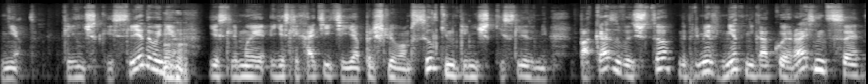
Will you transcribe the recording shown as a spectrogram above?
нет клиническое исследование, угу. если мы, если хотите, я пришлю вам ссылки на клинические исследования, показывает, что, например, нет никакой разницы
